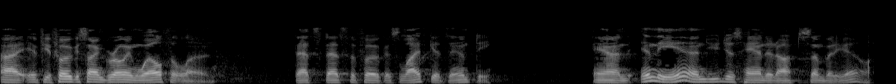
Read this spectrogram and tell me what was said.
Uh, if you focus on growing wealth alone, that's, that's the focus. Life gets empty. And in the end, you just hand it off to somebody else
